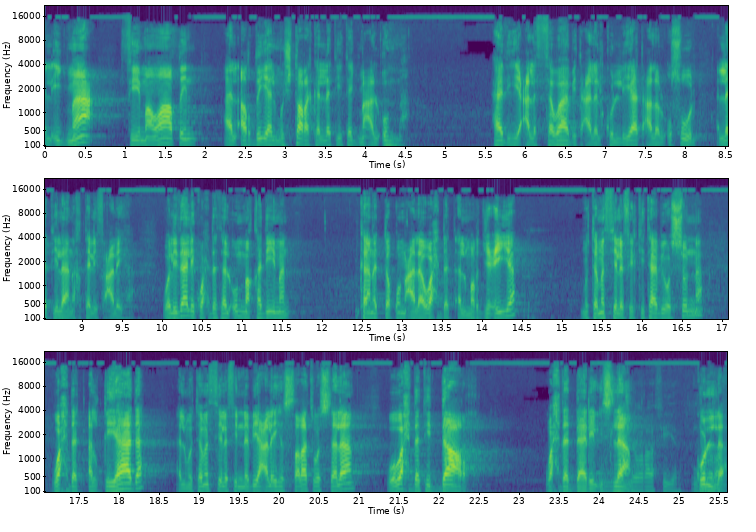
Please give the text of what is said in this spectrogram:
الإجماع في مواطن الأرضية المشتركة التي تجمع الأمة. هذه على الثوابت على الكليات على الأصول التي لا نختلف عليها. ولذلك وحدة الأمة قديما كانت تقوم على وحدة المرجعية متمثلة في الكتاب والسنة وحدة القيادة المتمثلة في النبي عليه الصلاة والسلام ووحدة الدار وحدة دار الإسلام كلها.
